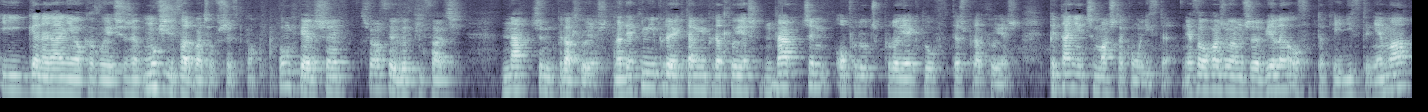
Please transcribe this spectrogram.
i generalnie okazuje się, że musisz zadbać o wszystko. Punkt pierwszy, trzeba sobie wypisać nad czym pracujesz, nad jakimi projektami pracujesz, nad czym oprócz projektów też pracujesz. Pytanie, czy masz taką listę. Ja zauważyłem, że wiele osób takiej listy nie ma,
